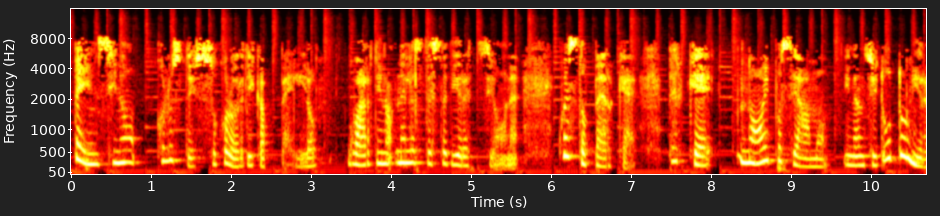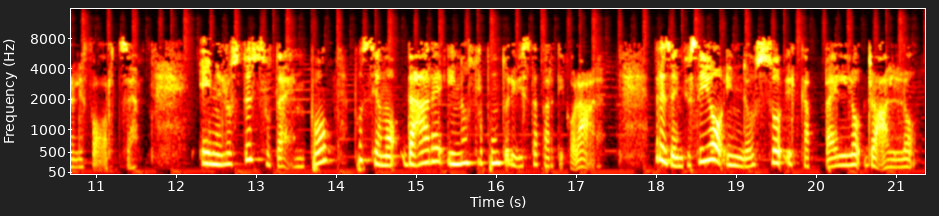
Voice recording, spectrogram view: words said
pensino con lo stesso colore di cappello, guardino nella stessa direzione. Questo perché? Perché noi possiamo innanzitutto unire le forze e nello stesso tempo possiamo dare il nostro punto di vista particolare. Per esempio, se io indosso il cappello giallo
